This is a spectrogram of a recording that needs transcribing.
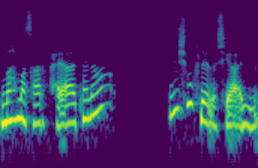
مهما صار في حياتنا نشوف للأشياء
